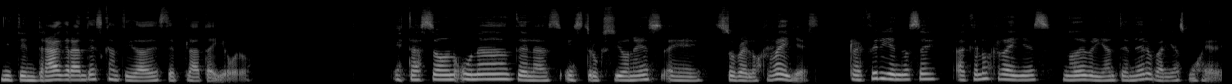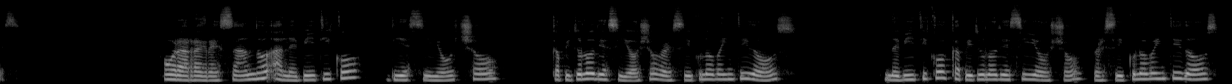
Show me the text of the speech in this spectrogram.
ni tendrá grandes cantidades de plata y oro. Estas son una de las instrucciones eh, sobre los reyes, refiriéndose a que los reyes no deberían tener varias mujeres. Ahora, regresando a Levítico 18, capítulo 18, versículo 22, Levítico capítulo 18, versículo 22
